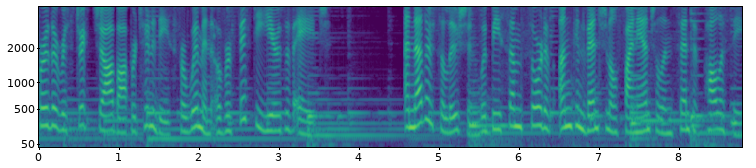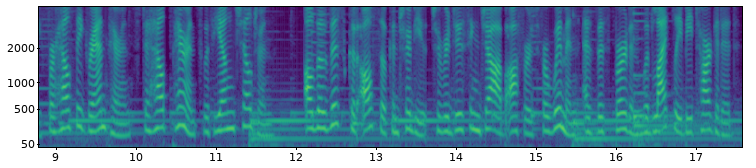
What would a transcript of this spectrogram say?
further restrict job opportunities for women over 50 years of age. Another solution would be some sort of unconventional financial incentive policy for healthy grandparents to help parents with young children, although this could also contribute to reducing job offers for women as this burden would likely be targeted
